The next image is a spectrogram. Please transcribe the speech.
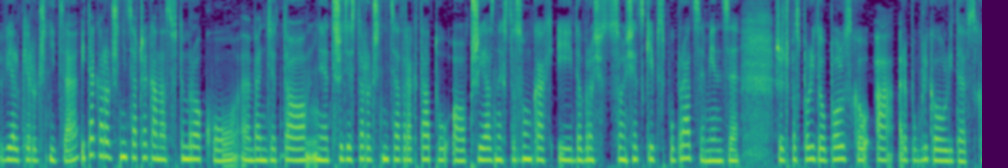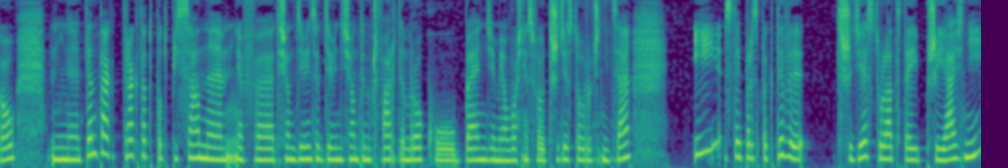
wielkie rocznice. I taka rocznica czeka nas w tym roku. E, będzie to 30. rocznica traktatu o przyjaznych stosunkach i dobrosąsiedzkiej współpracy między Rzeczpospolitą Polską a Republiką Litewską. Mm, ten traktat podpisany w 1994 roku będzie miał właśnie swoją 30 30. rocznicę. I z tej perspektywy 30 lat tej przyjaźni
